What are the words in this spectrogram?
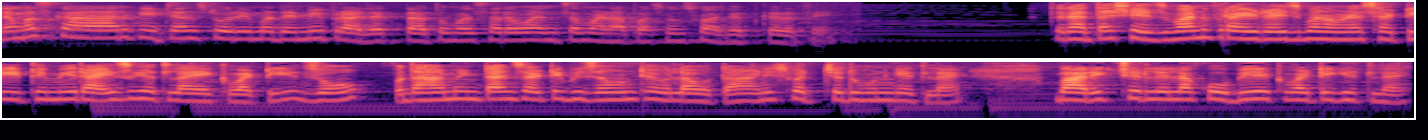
नमस्कार किचन स्टोरीमध्ये मी प्राजक्ता. तुम्हाला सर्वांचं मनापासून स्वागत करते. तर आता शेजवान फ्राईड राईस बनवण्यासाठी इथे मी राईस घेतला एक वाटी जो दहा मिनिटांसाठी भिजवून ठेवला होता आणि स्वच्छ धुवून घेतला आहे बारीक चिरलेला कोबी एक वाटी घेतला आहे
